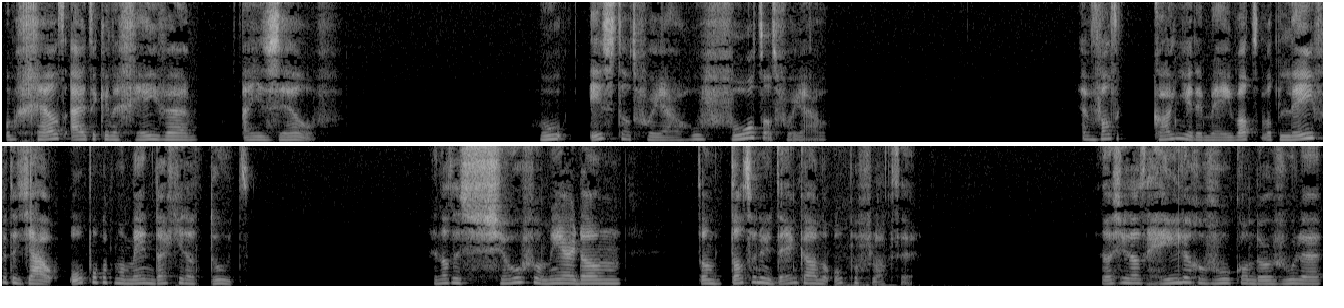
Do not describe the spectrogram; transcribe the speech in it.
Om geld uit te kunnen geven aan jezelf. Hoe is dat voor jou? Hoe voelt dat voor jou? En wat kan je ermee? Wat, wat levert het jou op op het moment dat je dat doet? En dat is zoveel meer dan, dan dat we nu denken aan de oppervlakte. En als je dat hele gevoel kan doorvoelen,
